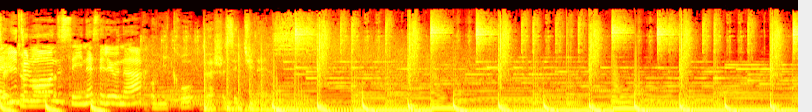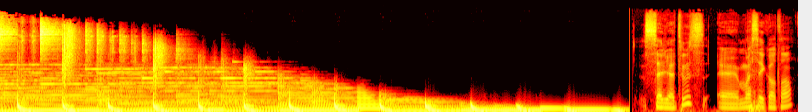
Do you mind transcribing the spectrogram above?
Salut, tout le monde, c'est Inès et Léonard. Au micro de HEC Tunnel. Salut à tous, euh, moi c'est Quentin.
